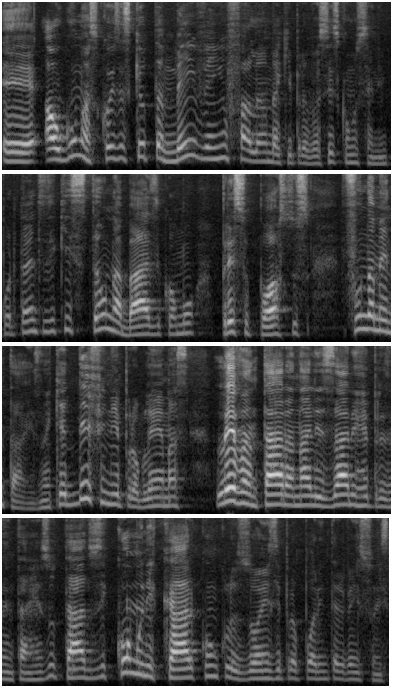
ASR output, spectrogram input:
é, algumas coisas que eu também venho falando aqui para vocês como sendo importantes e que estão na base como pressupostos fundamentais, né, que é definir problemas, levantar, analisar e representar resultados e comunicar conclusões e propor intervenções.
